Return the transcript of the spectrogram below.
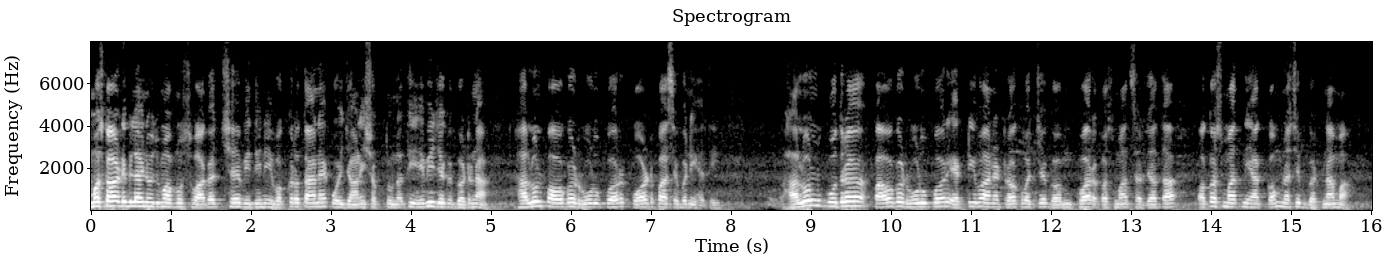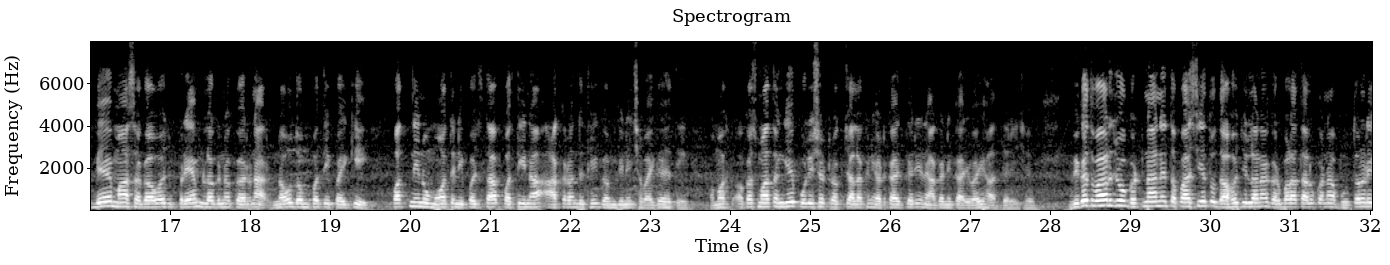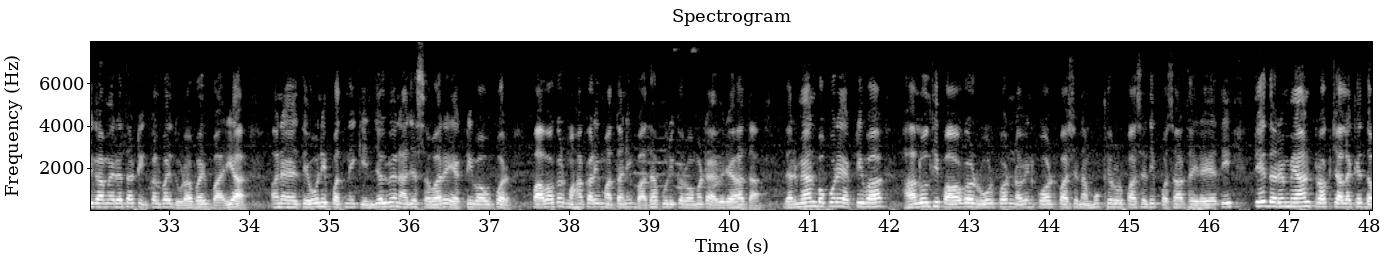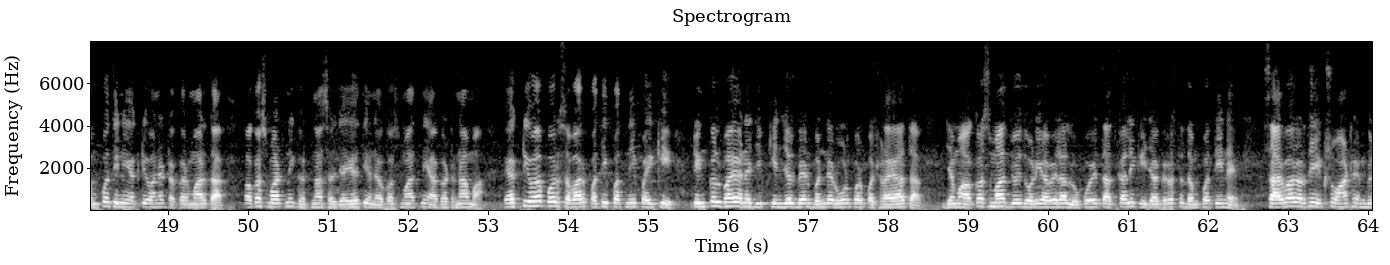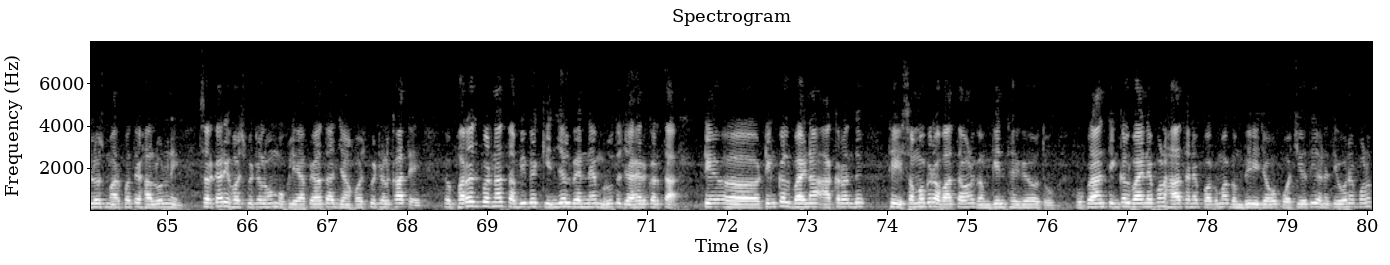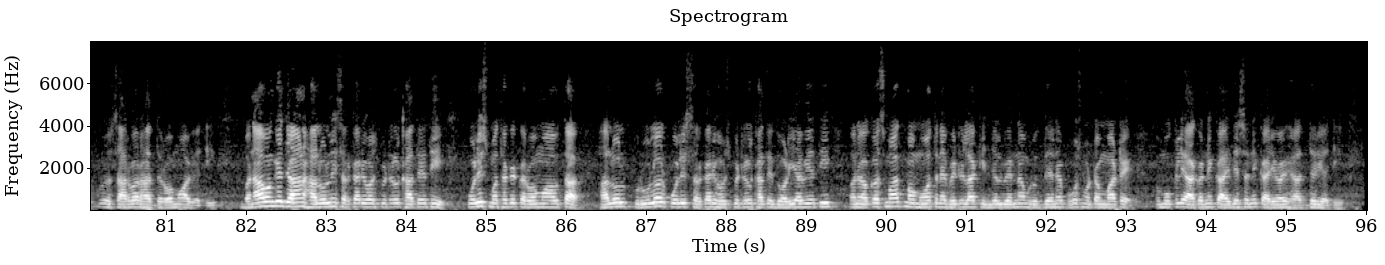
નમસ્કાર ડીબીલાઈ ન્યૂઝમાં આપનું સ્વાગત છે. વિધિની વક્રતાને કોઈ જાણી શકતું નથી એવી જ એક ઘટના હાલોલ પાવાગઢ રોડ ઉપર કોર્ટ પાસે બની હતી. હાલોલ ગોધરા પાવાગઢ રોડ ઉપર એક્ટિવા અને ટ્રક વચ્ચે ગમખ્વાર અકસ્માત સર્જાતા અકસ્માતની આ કમનસીબ ઘટનામાં બે માસ અગાઉ જ પ્રેમ લગ્ન કરનાર નવ દંપતી પૈકી પત્નીનું મોત નીપજતા પતિના આક્રંદથી ગમગીની છવાઈ ગઈ હતી. અકસ્માત અંગે પોલીસે ટ્રક ચાલકની અટકાયત કરી અને આગળની કાર્યવાહી હાથ ધરી છે. વિગતવાર જો ઘટનાને તપાસીએ તો દાહોદ જિલ્લાના ગરબાડા તાલુકાના ભૂતરડી ગામે રહેતા ટિંકલભાઈ ધોળાભાઈ બારિયા અને તેઓની પત્ની કિંજલબેન આજે સવારે એક્ટિવા ઉપર પાવાગઢ મહાકાળી માતાની બાધા પૂરી કરવા માટે આવી રહ્યા હતા. દરમિયાન બપોરે એક્ટિવા હાલોલથી પાવાગઢ રોડ પર નવીન કોર્ટ પાસેના મુખ્ય રોડ પાસેથી પસાર થઈ રહી હતી. તે દરમિયાન ટ્રક ચાલકે દંપતીની એક્ટિવાને ટક્કર મારતા અકસ્માતની ઘટના સર્જાઈ હતી અને અકસ્માતની આ ઘટનામાં એક્ટિવા પર સવાર પતિ પત્ની પૈકી ટિંકલભાઈ અને કિંજલબેન બંને રોડ પર પછડાયા હતા જેમાં અકસ્માત જોઈ દોડી આવેલા લોકોએ તાત્કાલિક ઇજાગ્રસ્ત દંપતીને સારવાર અર્થે એકસો આઠ એમ્બ્યુલન્સ મારફતે હાલોલની સરકારી હોસ્પિટલમાં મોકલી આપ્યા હતા જ્યાં હોસ્પિટલ ખાતે ફરજ પરના તબીબે કિંજલબેનને મૃત જાહેર કરતા ટિંકલભાઈના અ, આક્રંદથી સમગ્ર વાતાવરણ ગમગીન થઈ ગયું હતું. ઉપરાંત ટિંકલભાઈને પણ હાથ અને પગમાં ગંભીર ઇજાઓ પહોંચી હતી અને તેઓને પણ સારવાર હાથ ધરવામાં આવી હતી. બનાવ અંગે જાણ હાલોલની સરકારી હોસ્પિટલ ખાતેથી પોલીસ મથકે કરવામાં આવતા હાલોલ રૂરલ પોલીસ સરકારી હોસ્પિટલ ખાતે દોડી આવી હતી અને અકસ્માતમાં મોતને ભેટેલા કિંજલબેનના મૃતદેહને પોસ્ટમોર્ટમ માટે મોકલી આગળની કાયદેસરની કાર્યવાહી હાથ ધરી હતી.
